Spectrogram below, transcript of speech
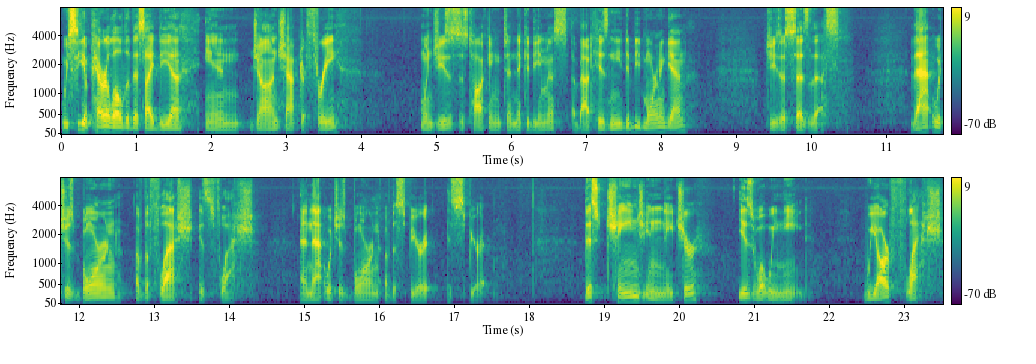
We see a parallel to this idea in John chapter 3 when Jesus is talking to Nicodemus about his need to be born again. Jesus says this That which is born of the flesh is flesh, and that which is born of the Spirit is spirit. This change in nature is what we need. We are flesh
